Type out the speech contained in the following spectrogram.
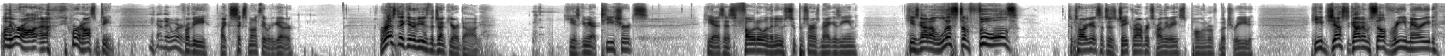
Well, they were all, they were an awesome team Yeah, they were. for the like six months they were together. Resnick interviews the Junkyard Dog. He is giving out T-shirts. He has his photo in the new Superstars magazine. He's got a list of fools to target, such as Jake Roberts, Harley Race, Paul Orndorff, Butch Reed. He just got himself remarried.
